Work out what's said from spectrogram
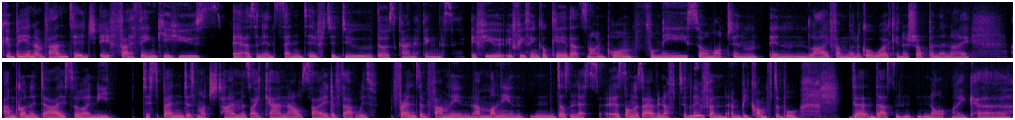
could be an advantage if I think you use as an incentive to do those kind of things. If you if you think okay that's not important for me so much in in life i'm going to go work in a shop and then i i'm going to die so i need to spend as much time as i can outside of that with friends and family and, and money and doesn't necessarily as long as i have enough to live and, and be comfortable that that's not like a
